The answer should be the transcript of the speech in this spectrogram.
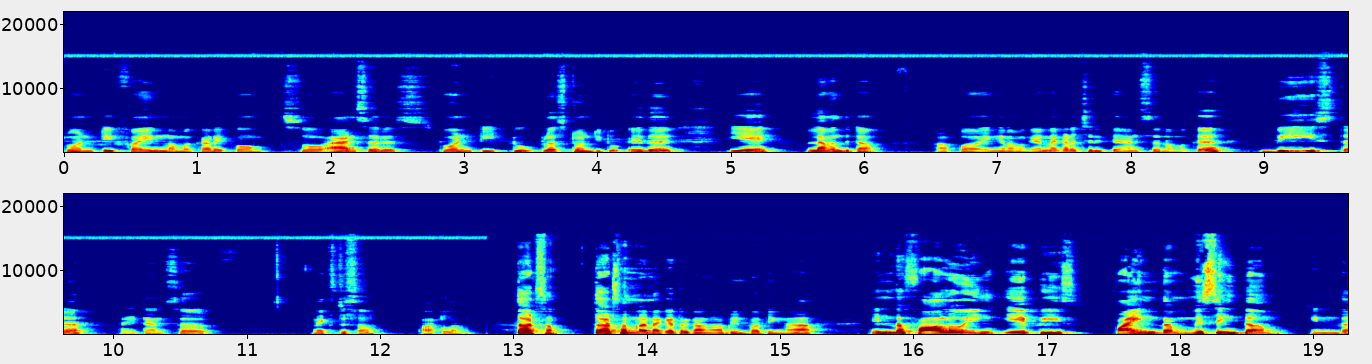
twenty ஃபைவ்னு நம்ம கிடைக்கும். So answer is twenty two plus twenty two இது ஏ லெவன்த் டேர்ம் அப்போ இங்கே நமக்கு என்ன கிடச்சிருக்கு? ஆன்சர் நமக்கு b is the right answer next sum பார்க்கலாம். தேர்ட் சம் தேர்ட் சம்மில் என்ன கேட்டிருக்காங்க அப்படின்னு பார்த்தீங்கன்னா இந்த following APs find the missing term in the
